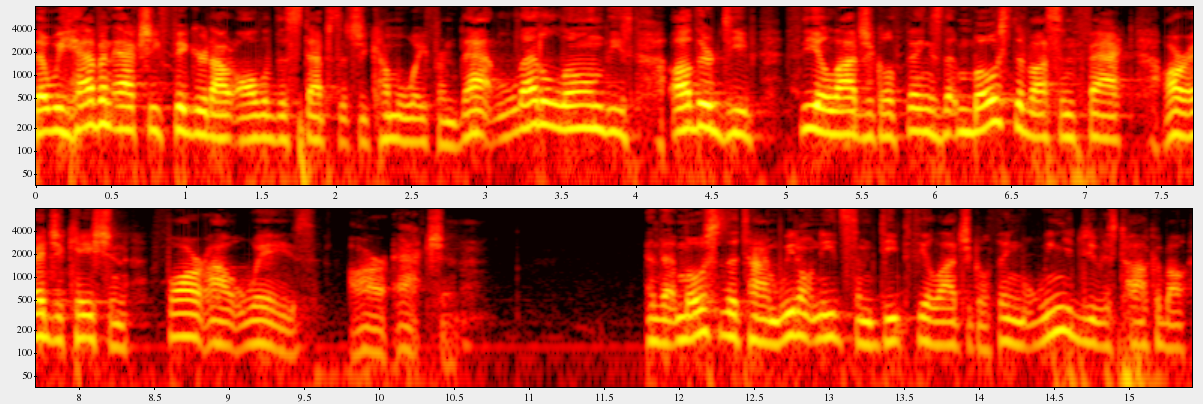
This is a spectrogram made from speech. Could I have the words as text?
that we haven't actually figured out all of the steps that should come away from that, let alone these other deep theological things that most of us, in fact, our education far outweighs our action. And that most of the time we don't need some deep theological thing. What we need to do is talk about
